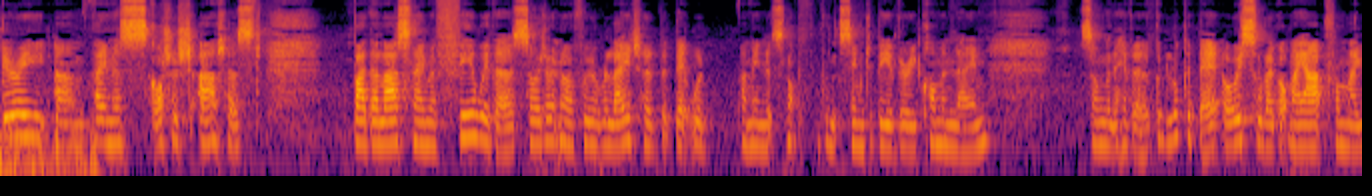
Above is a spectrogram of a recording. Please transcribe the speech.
very um, famous Scottish artist by the last name of Fairweather. So I don't know if we were related, but that would, I mean, it's not, wouldn't seem to be a very common name. So I'm going to have a good look at that. I always thought I got my art from my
